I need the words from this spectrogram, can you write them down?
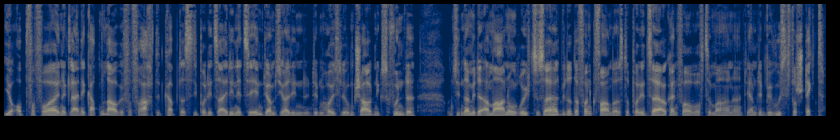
ihr Opfer vorher in eine kleine Gartenlaube verfrachtet gehabt, dass die Polizei die nicht sehen. Die haben sich halt in, in dem Häusle umgeschaut, nichts gefunden und sind dann mit der Ermahnung, ruhig zu sein, halt wieder davon gefahren. Da ist der Polizei auch kein Vorwurf zu machen. Ne? Die haben den bewusst versteckt.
